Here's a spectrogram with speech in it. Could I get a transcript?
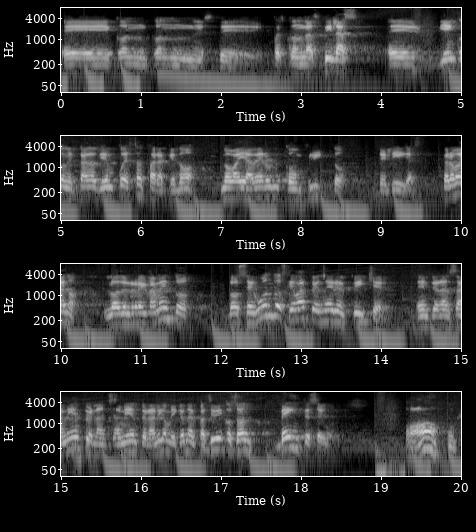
eh, con, con, este, pues con las pilas eh, bien conectadas, bien puestas para que no, no vaya a haber un conflicto de ligas. Pero bueno, lo del reglamento, los segundos que va a tener el pitcher entre lanzamiento y lanzamiento en la Liga Mexicana del Pacífico son 20 segundos. Oh, ok.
